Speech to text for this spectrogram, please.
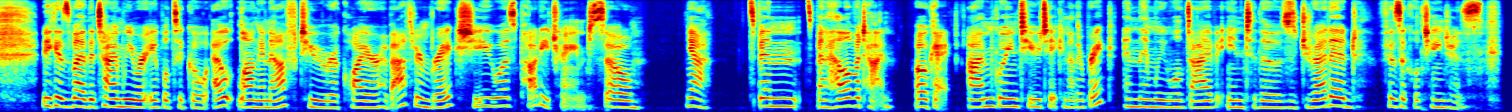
because by the time we were able to go out long enough to require a bathroom break, she was potty trained. So, yeah, it's been it's been a hell of a time. Okay, I'm going to take another break and then we will dive into those dreaded physical changes.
